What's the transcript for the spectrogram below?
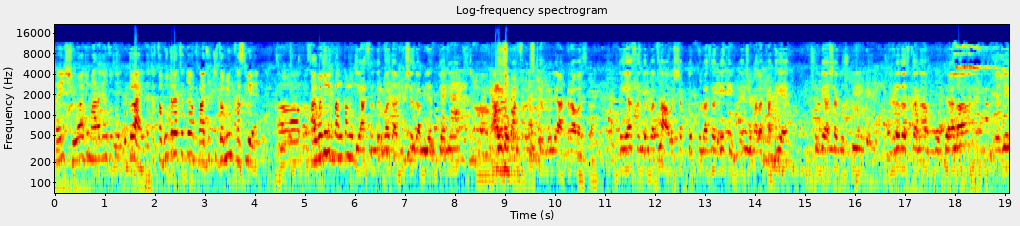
काही शिवाजी महाराजांचा जो पुतळा आहे त्याच्या चबुतऱ्याच्या ज्या बाजूची जमीन खचली आहे सार्वजनिक बांधकाम या संदर्भात अधीक्षक अभियंत्यांनी प्रेस कॉन्फरन्स ठेवलेली अकरा वाजता. ते या संदर्भातला आवश्यक तो खुलासा देतील याची मला खात्री आहे. शेवटी अशा गोष्टी घडत असताना पुतळ्याला हे जे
